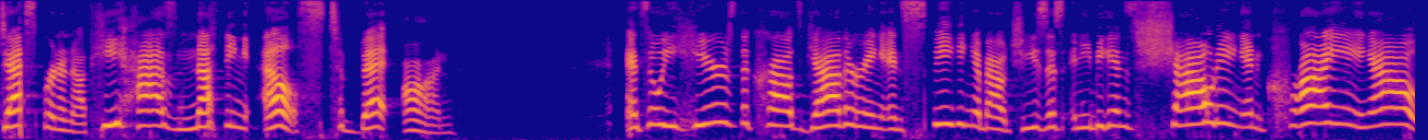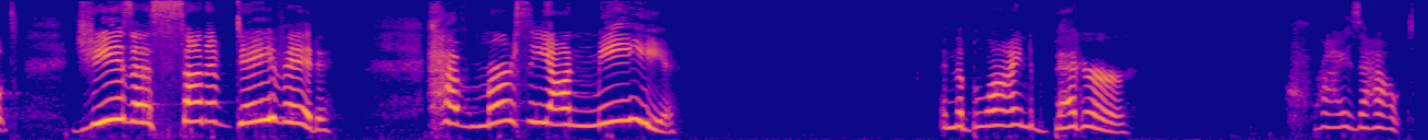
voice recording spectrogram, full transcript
desperate enough. He has nothing else to bet on. And so he hears the crowds gathering and speaking about Jesus, and he begins shouting and crying out, Jesus, son of David, have mercy on me. And the blind beggar cries out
